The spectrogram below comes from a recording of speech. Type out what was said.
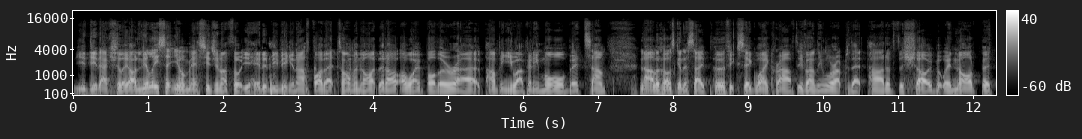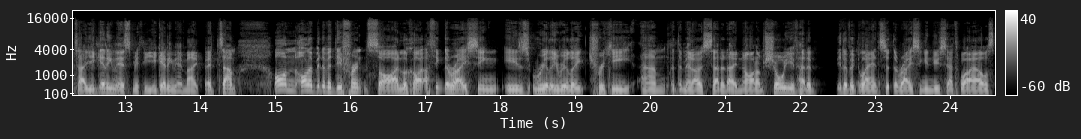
You did actually. I nearly sent you a message, and I thought your head would be big enough by that time of night that I, I won't bother uh, pumping you up anymore. But um, no, look, I was going to say perfect segue craft if only we're up to that part of the show, but we're not. But uh, you're getting there, Smithy. You're getting there, mate. But um, on on a bit of a different side, look, I, I think the racing is really, really tricky um, at the Meadows Saturday night. I'm sure you've had a bit of a glance at the racing in New South Wales.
